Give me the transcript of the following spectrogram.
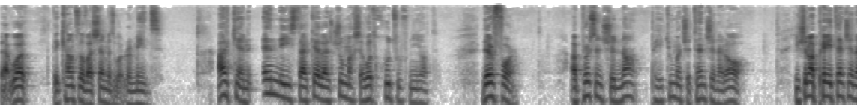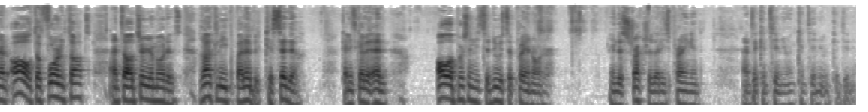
that what the counsel of Hashem is what remains. Therefore, a person should not pay too much attention at all. He should not pay attention at all to foreign thoughts and to ulterior motives. All a person needs to do is to pray in order, in the structure that he's praying in and to continue and continue and continue.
